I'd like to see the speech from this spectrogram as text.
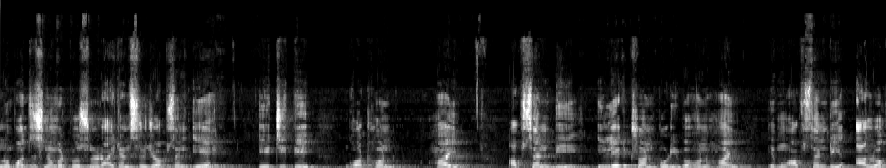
উনপঞ্চাশ নম্বর প্রশ্ন রাইট অ্যান্সার হচ্ছে অপশান এ এটিপি গঠন হয়। অপশান বি ইলেকট্রন পরিবহন হয় এবং অপশান ডি আলোক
